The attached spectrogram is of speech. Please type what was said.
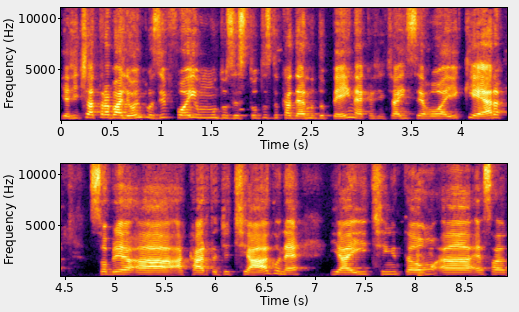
E a gente já trabalhou, inclusive, foi um dos estudos do caderno do PEN, né? Que a gente já encerrou aí, que era sobre a, a carta de Tiago, né? E aí tinha, então, uh, essa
